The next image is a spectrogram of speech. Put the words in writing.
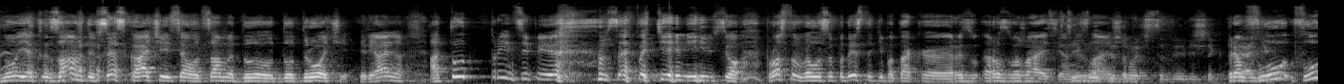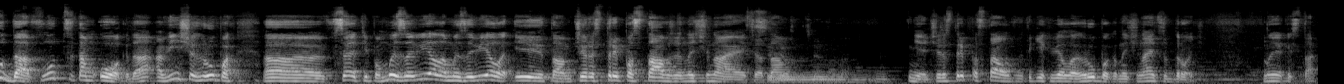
Ну, як завжди, все скачується от саме до, до дрочі. Реально. А тут, принципі, все по темі і все. Просто велосипедисти, типу, так е, роз- розважаються. Я не знаю, що. підроч це більше як Прям пряник. флут, да, флут це там ок, да? а в інших групах е, все, типу, ми завіли, ми завіли, і там через три поста вже починається. Там, тема, да. ні, через три поста от в таких велогрупах починається дроч. Ну, якось так.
